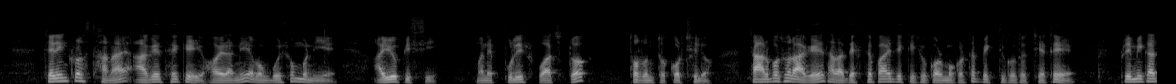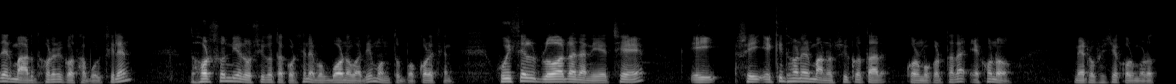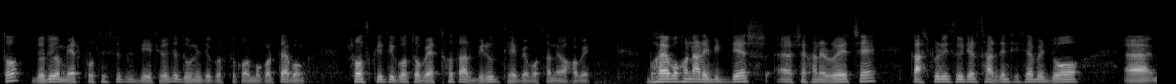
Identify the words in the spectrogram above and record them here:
চেরিং ক্রস থানায় আগে থেকেই হয়রানি এবং বৈষম্য নিয়ে আইওপিসি মানে পুলিশ ওয়াচডগ তদন্ত করছিল। চার বছর আগে তারা দেখতে পায় যে কিছু কর্মকর্তা ব্যক্তিগত চেটে প্রেমিকাদের মারধরের কথা বলছিলেন, ধর্ষণ নিয়ে রসিকতা করছেন এবং বর্ণবাদী মন্তব্য করেছেন। হুইসেল ব্লোয়াররা জানিয়েছে এই, সেই একই ধরনের মানসিকতার কর্মকর্তারা এখনও মেট অফিসে কর্মরত। যদিও মেট প্রতিশ্রুতি দিয়েছিল যে দুর্নীতিগ্রস্ত কর্মকর্তা এবং সংস্কৃতিগত ব্যর্থতার বিরুদ্ধে ব্যবস্থা নেওয়া হবে। ভয়াবহ নারী বিদ্বেষ সেখানে রয়েছে। কাস্টডি সুইটের সার্জেন্ট হিসাবে জো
